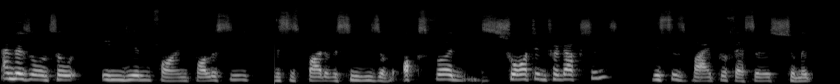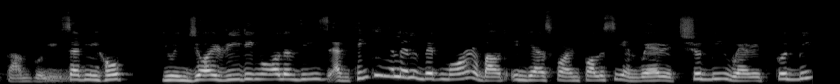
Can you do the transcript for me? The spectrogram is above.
And there's also Indian foreign policy. This is part of a series of Oxford short introductions. This is by Professor Sumit Ganguly. Mm. Certainly hope you enjoy reading all of these and thinking a little bit more about India's foreign policy and where it should be, where it could be.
